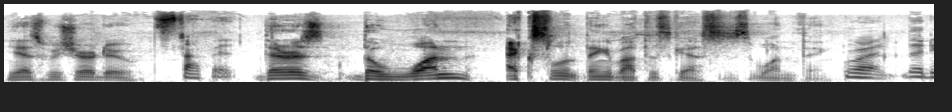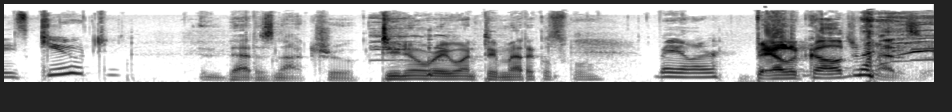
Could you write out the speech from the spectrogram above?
Yes, we sure do. Stop it. There is the one excellent thing about this guest is one thing. What? That he's cute? That is not true. Do you know where he went to medical school? Baylor. Baylor College of Medicine.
